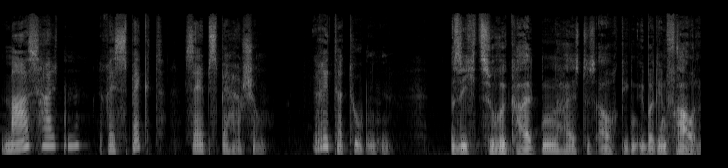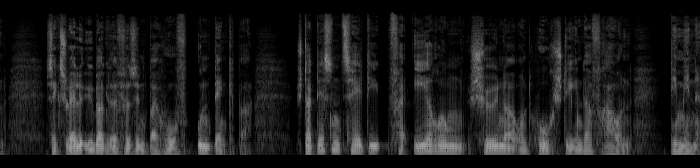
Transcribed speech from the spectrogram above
Maß halten, Respekt, Selbstbeherrschung. Rittertugenden. Sich zurückhalten heißt es auch gegenüber den Frauen. Sexuelle Übergriffe sind bei Hof undenkbar. Stattdessen zählt die Verehrung schöner und hochstehender Frauen, die Minne.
